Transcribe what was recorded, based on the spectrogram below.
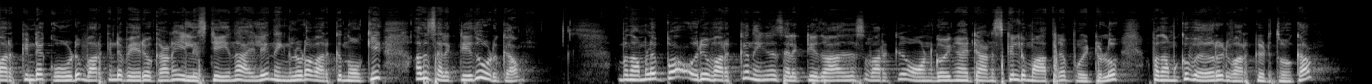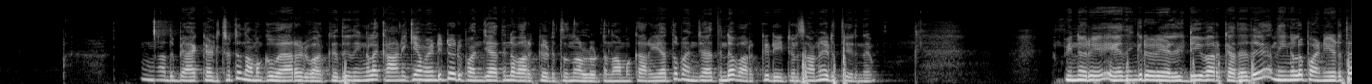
വർക്കിന്റെ കോഡും വർക്കിന്റെ പേരും ഒക്കെയാണ് ഈ ലിസ്റ്റ് ചെയ്യുന്നത് അതിൽ നിങ്ങളുടെ വർക്ക് നോക്കി അത് സെലക്ട് ചെയ്ത് കൊടുക്കാം. അപ്പോൾ നമ്മളിപ്പോൾ ഒരു വർക്ക് നിങ്ങൾ സെലക്ട് ചെയ്തു. ആ വർക്ക് ഓൺ ഗോയിങ് ആയിട്ട് അൺസ്കിൽഡ് മാത്രമേ പോയിട്ടുള്ളൂ. അപ്പോൾ നമുക്ക് വേറൊരു വർക്ക് എടുത്തു നോക്കാം. അത് ബാക്ക് അടിച്ചിട്ട് നമുക്ക് വേറൊരു വർക്ക് ഇത് നിങ്ങളെ കാണിക്കാൻ വേണ്ടിയിട്ട് ഒരു പഞ്ചായത്തിന്റെ വർക്ക് എടുത്തു എന്നുള്ളൂ കേട്ടോ നമുക്കറിയാത്ത പഞ്ചായത്തിന്റെ വർക്ക് ഡീറ്റെയിൽസാണ് എടുത്തിരുന്നത്. പിന്നെ ഒരു ഏതെങ്കിലും ഒരു എൽ ഡി വർക്ക് അതായത് നിങ്ങൾ പണിയെടുത്ത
